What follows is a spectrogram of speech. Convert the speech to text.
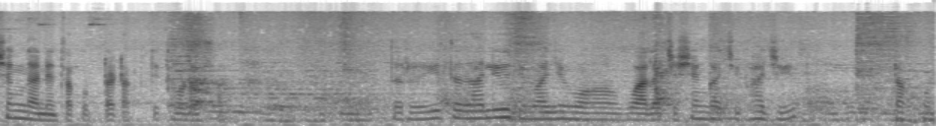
शेंगदाण्याचा कुट्टा टाकते थोडासा. तर इथं झाली होती माझी वालाच्या शेंगाची भाजी. टाकून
